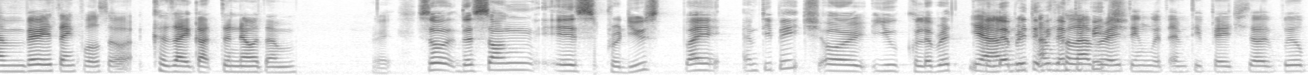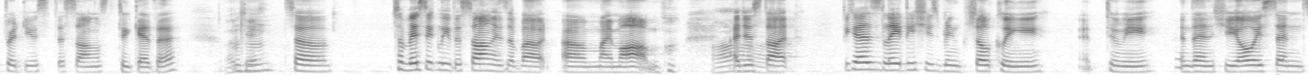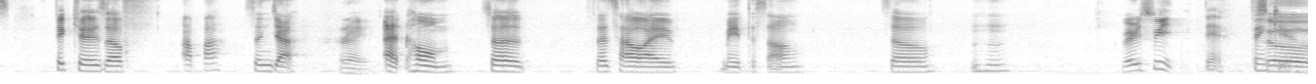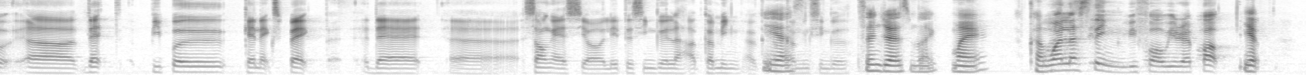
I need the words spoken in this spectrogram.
i'm very thankful so because i got to know them Right. So the song is produced by Empty Page or you collaborate yeah I'm- I'm, with Empty Page? collaborating with empty page so we'll produce the songs together Okay. Mhm. so so basically the song is about um, my mom I just Ah. thought because lately she's been so clingy uh, to me, and then she always sends pictures of apa senja Right. at home. So that's how I made the song. So, mm-hmm. Very sweet. yeah, thank so, you. uh, that people can expect that uh, song as your latest single lah, upcoming up- Yes. upcoming single. Senja is like my One last thing before we wrap up. Yep.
